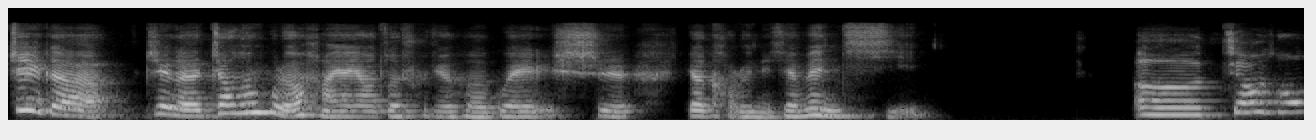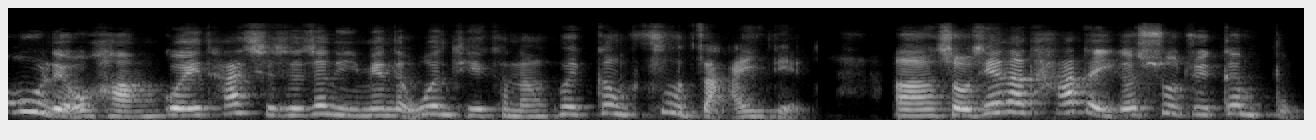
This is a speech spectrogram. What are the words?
这个这个交通物流行业要做数据合规，是要考虑哪些问题？呃，交通物流行规，它其实这里面的问题可能会更复杂一点。呃，首先呢，它的一个数据更不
